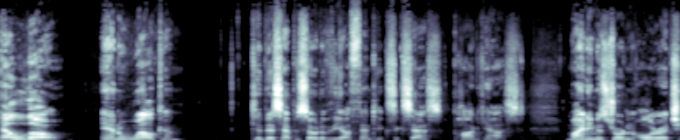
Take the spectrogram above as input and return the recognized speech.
Hello, and welcome to this episode of the Authentic Success Podcast. My name is Jordan Ulrich,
